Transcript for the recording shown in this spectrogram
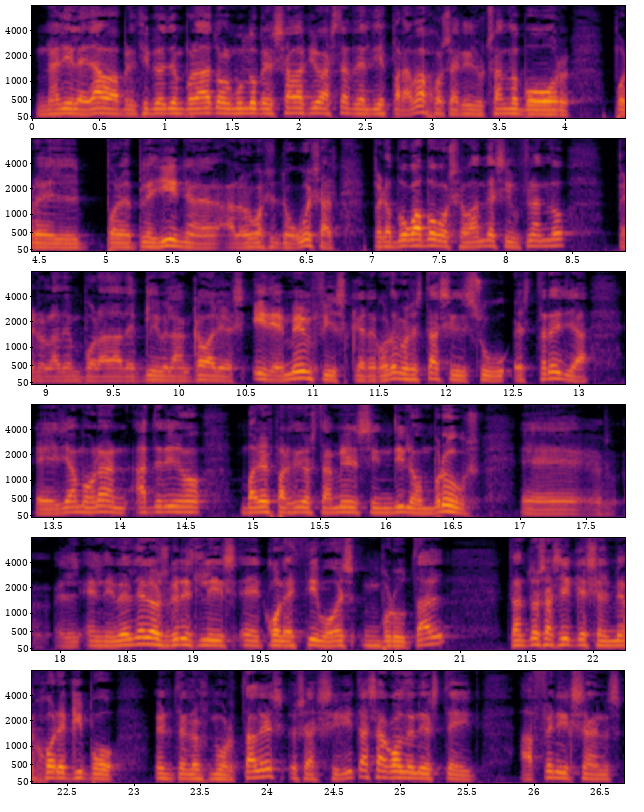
nadie le daba. A principio de temporada todo el mundo pensaba que iba a estar del 10 para abajo, o sea, ni luchando por, por el, por el play-in a, los Washington Wizards. Pero poco a poco se van desinflando, pero la temporada de Cleveland Cavaliers y de Memphis, que recordemos está sin su estrella, eh, ya Morán, ha tenido varios partidos también sin Dylan Brooks. Eh, el, el, nivel de los Grizzlies eh, colectivos es brutal. Tanto es así que es el mejor equipo entre los mortales. O sea, si quitas a Golden State, a Phoenix Suns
